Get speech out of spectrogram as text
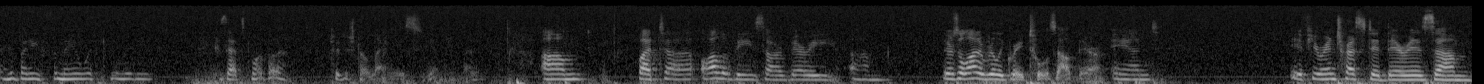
Anybody familiar with Community? Because that's more of a traditional land use. Yeah. Um, but uh, all of these are very, um, there's a lot of really great tools out there. And if you're interested, there is, um,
